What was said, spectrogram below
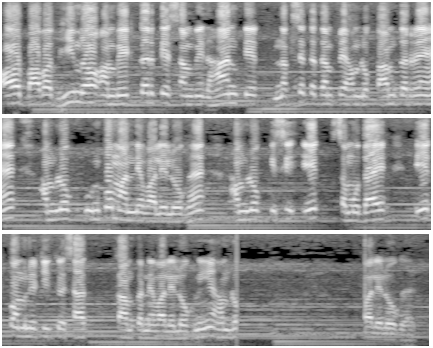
और बाबा भीमराव अंबेडकर के संविधान के नक्शे कदम पे हम लोग काम कर रहे हैं। हम लोग उनको मानने वाले लोग हैं। हम लोग किसी एक समुदाय एक कम्युनिटी के साथ काम करने वाले लोग नहीं है। हम लोग वाले लोग हैं।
